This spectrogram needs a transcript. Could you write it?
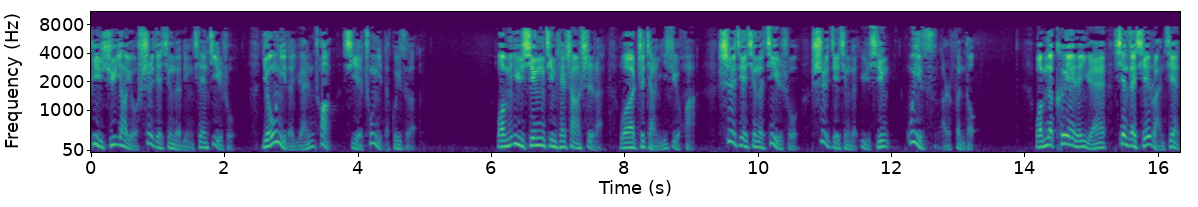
必须要有世界性的领先技术，有你的原创，写出你的规则。我们玉兴今天上市了，我只讲一句话：世界性的技术，世界性的玉兴，为此而奋斗。我们的科研人员现在写软件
